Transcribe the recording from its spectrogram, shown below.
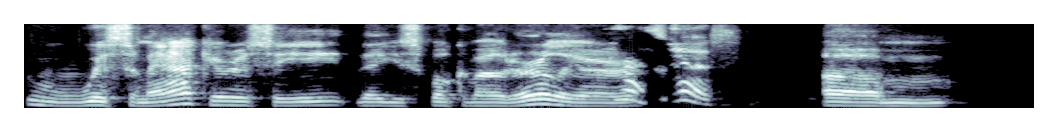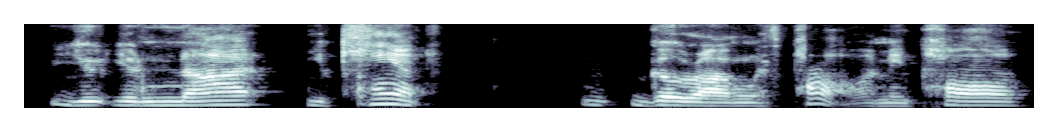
with some accuracy that you spoke about earlier, yes, yes. Um, you, you're not you can't go wrong with Paul. I mean, Paul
